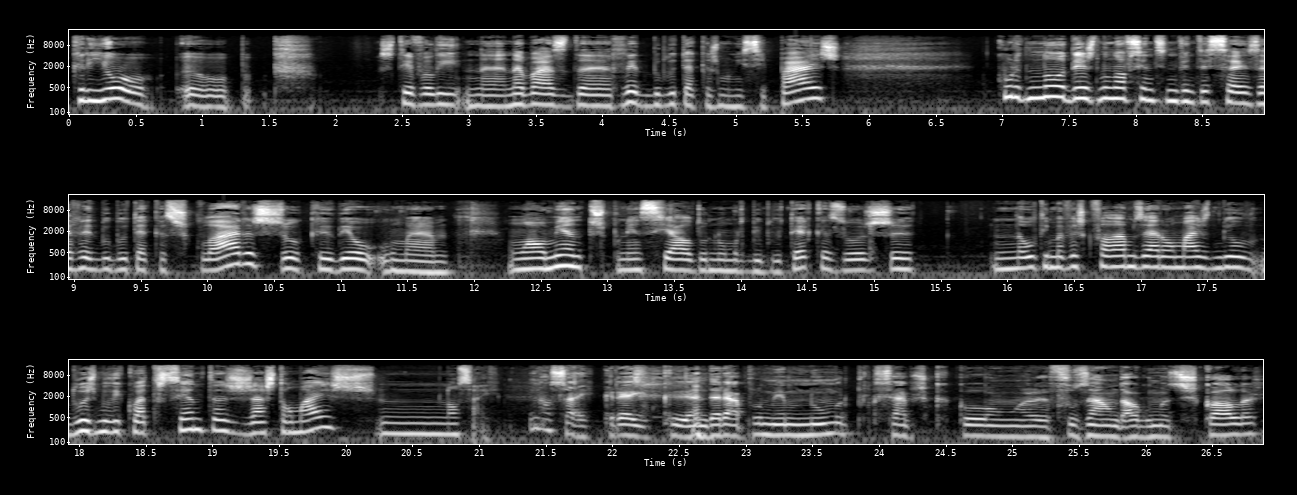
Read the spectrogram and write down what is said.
criou esteve ali na, na, base da rede de bibliotecas municipais, Coordenou desde 1996 a rede de bibliotecas escolares, o que deu uma, um aumento exponencial do número de bibliotecas. Hoje, na última vez que falámos, eram mais de 2.400, já estão mais? Hum, não sei. Não sei, creio que andará pelo mesmo número, porque sabes que com a fusão de algumas escolas,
